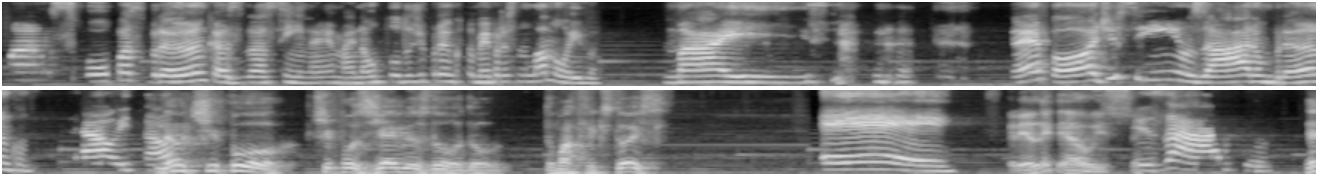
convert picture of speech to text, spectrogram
umas roupas brancas, assim, né? Mas não todo de branco também, parecendo uma noiva. Mas. né? Pode sim usar um branco e tal. Não, tipo, tipo os gêmeos do, do, do Matrix 2? É. Seria legal isso. Exato. É.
